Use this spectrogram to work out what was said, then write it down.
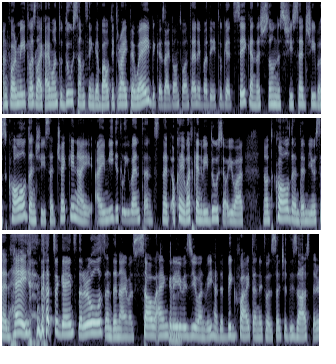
and for me, it was like, I want to do something about it right away because I don't want anybody to get sick. And as soon as she said she was cold and she said check in, I, I immediately went and said, okay, what can we do? So you are not cold. And then you said, hey, that's against the rules. And then I was so angry mm. with you and we had a big fight and it was such a disaster.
